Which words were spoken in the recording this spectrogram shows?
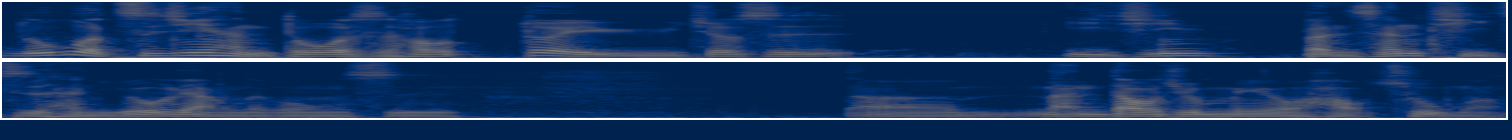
如果资金很多的时候，对于就是已经本身体质很优良的公司，呃，难道就没有好处吗？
